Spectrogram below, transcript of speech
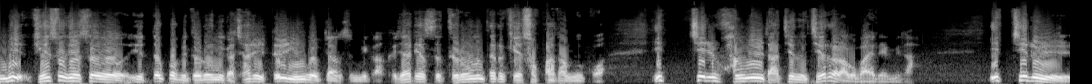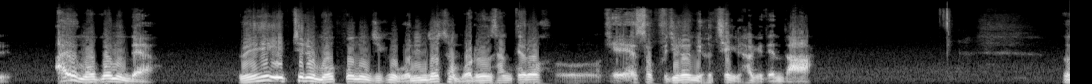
미- 계속해서 이 떡밥이 들어오니까 자리를 뜰 이유가 없지 않습니까? 그 자리에서 들어오는 대로 계속 받아먹고 입질 확률 자체는 제로라고 봐야 됩니다. 입질을 아예 못 보는데 왜 입질을 못 보는지 그 원인조차 모르는 상태로 어, 계속 부지런히 허책을 하게 된다. 어,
